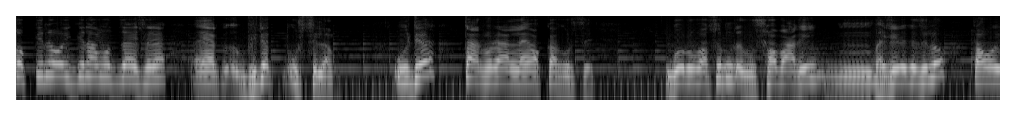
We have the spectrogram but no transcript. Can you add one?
দক্ষিণে, ওই গ্রামত যায় সেটা এক ভিটে উঠছিলাম। উঠে তারপরে আল্লাহ অক্কা করছে। গরু বাছুর সব আগেই ভেসে রেখেছিল। তাও ওই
